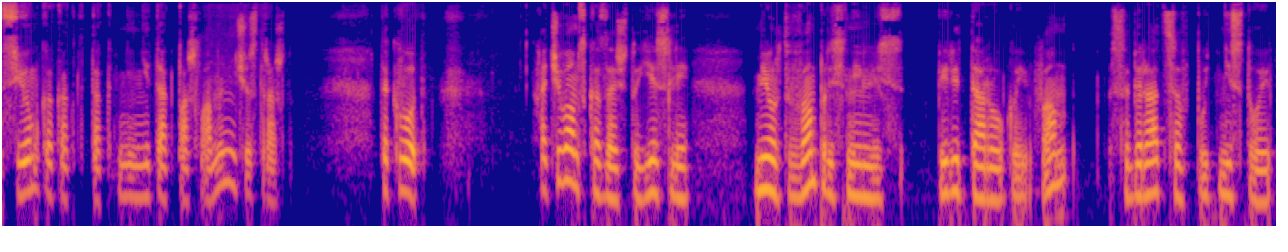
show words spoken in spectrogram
съемка как-то так не, не так пошла. Ну, ничего страшного. Так вот, Хочу вам сказать, что если мертвые вам приснились перед дорогой, вам собираться в путь не стоит.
